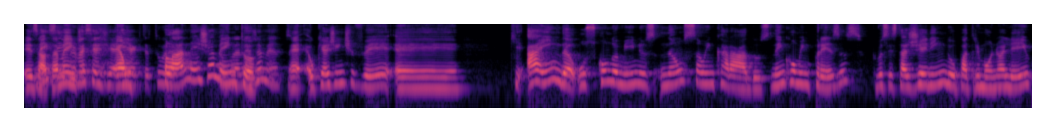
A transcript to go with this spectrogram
Exatamente. Nem sempre vai ser engenharia, é um arquitetura. Planejamento. É um planejamento. É, o que a gente vê é que ainda os condomínios não são encarados nem como empresas, que você está gerindo o patrimônio alheio,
